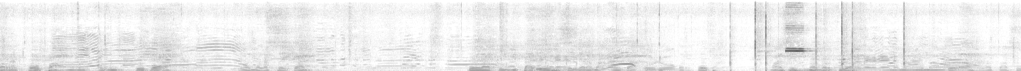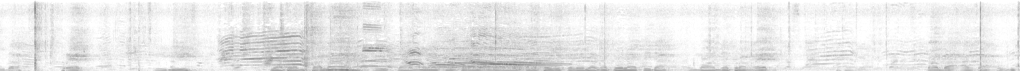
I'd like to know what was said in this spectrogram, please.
Perkopa nomor punggung tiga menyelesaikan bola tinggi tadi sehingga nambah angka untuk Perkopa. Masih nomor dua memang bola lepas sudah Fred. Ini siapa di sana? Ikan melakukan tapi keluarnya bola tidak menyeberang net tambah angka untuk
